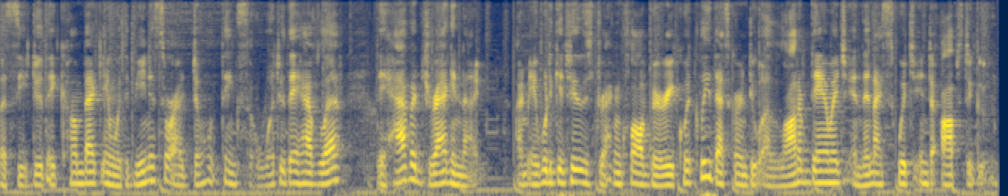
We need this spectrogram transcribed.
Let's see, do they come back in with Venusaur? I don't think so. What do they have left? They have a Dragonite. I'm able to get to this Dragon Claw very quickly. That's going to do a lot of damage and then I switch into Obstagoon.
